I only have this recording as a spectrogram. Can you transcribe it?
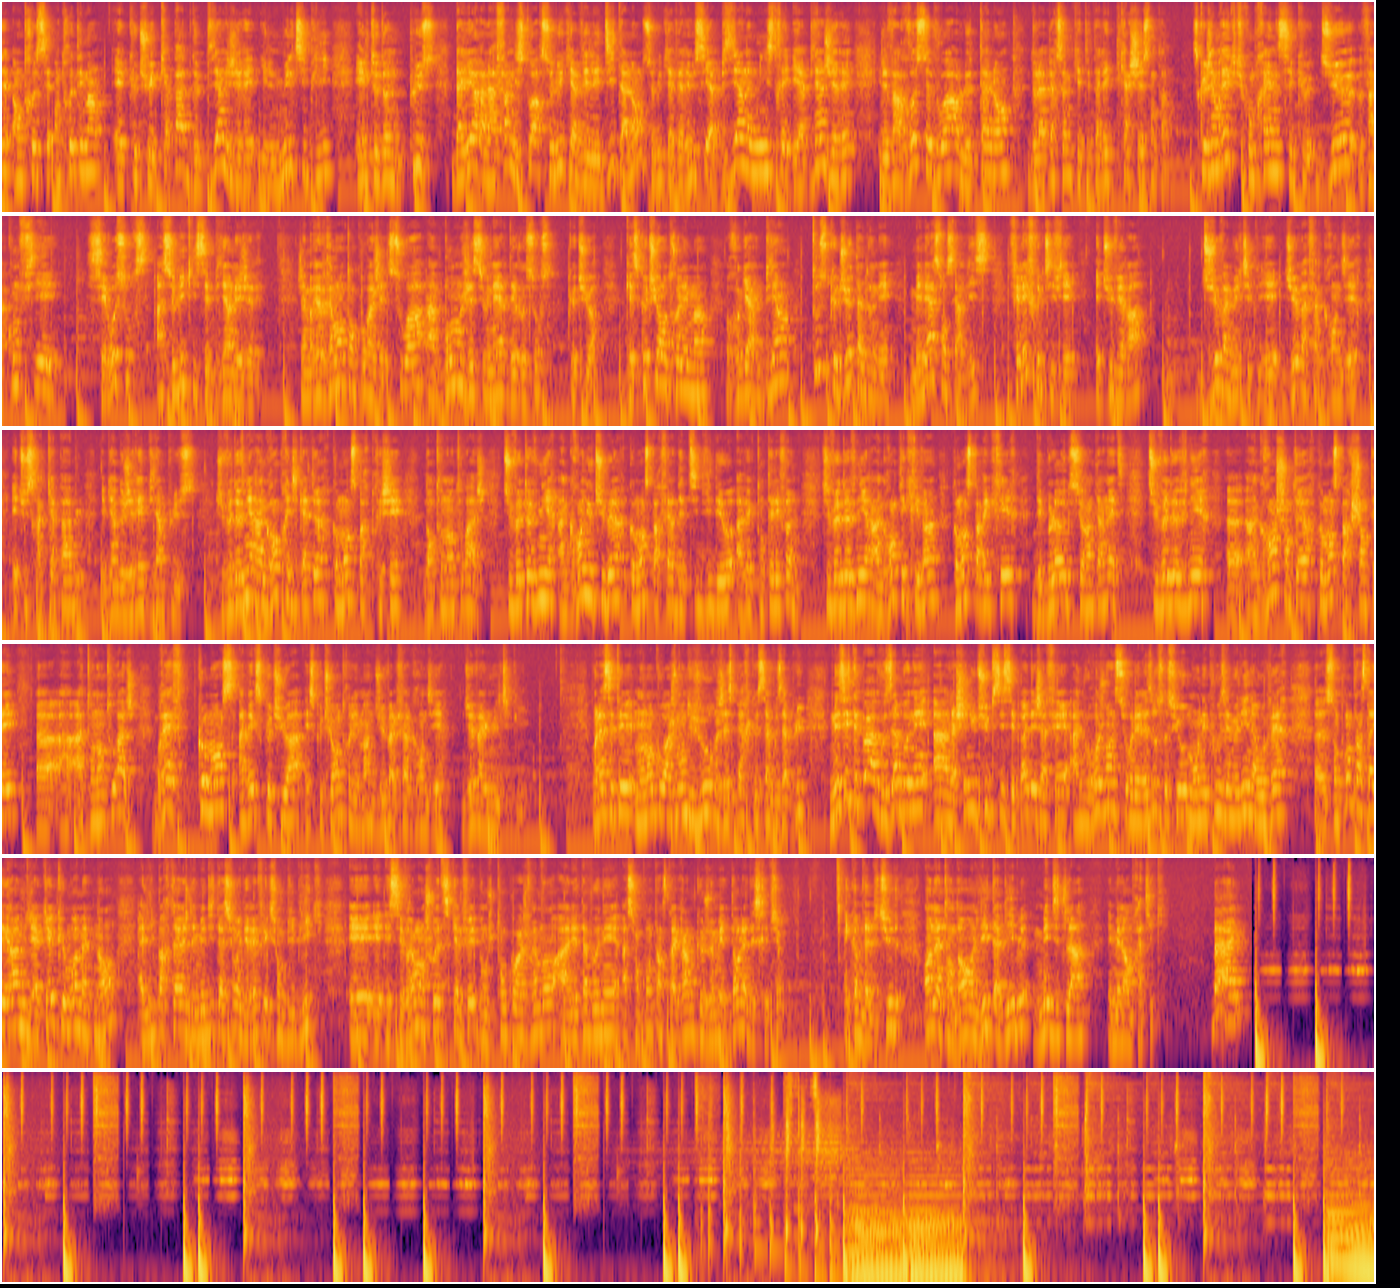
tes mains et que tu es capable de bien les gérer, il multiplie et il te donne plus. D'ailleurs, à la fin de l'histoire, celui qui avait les 10 talents, celui qui avait réussi à bien administrer et à bien gérer, il va recevoir le talent de la personne qui était allée cacher son talent. Ce que j'aimerais que tu comprennes, c'est que Dieu va confier ses ressources à celui qui sait bien les gérer. J'aimerais vraiment t'encourager. Sois un bon gestionnaire des ressources que tu as. Qu'est-ce que tu as entre les mains? Regarde bien tout ce que Dieu t'a donné, mets-les à son service, fais-les fructifier et tu verras Dieu va multiplier, Dieu va faire grandir et tu seras capable eh bien, de gérer bien plus. Tu veux devenir un grand prédicateur, commence par prêcher dans ton entourage. Tu veux devenir un grand youtubeur, commence par faire des petites vidéos avec ton téléphone. Tu veux devenir un grand écrivain, commence par écrire des blogs sur internet. Tu veux devenir euh, un grand chanteur, commence par chanter euh, à ton entourage. Bref, commence avec ce que tu as et ce que tu as entre les mains, Dieu va le faire grandir, Dieu va le multiplier. Voilà, c'était mon encouragement du jour. J'espère que ça vous a plu. N'hésitez pas à vous abonner à la chaîne YouTube si ce n'est pas déjà fait, à nous rejoindre sur les réseaux sociaux. Mon épouse Emeline a ouvert euh, son compte Instagram il y a quelques mois maintenant. Elle y partage des méditations et des réflexions bibliques et c'est vraiment chouette ce qu'elle fait. Donc je t'encourage vraiment à aller t'abonner à son compte Instagram que je mets dans la description. Et comme d'habitude, en attendant, lis ta Bible, médite-la et mets-la en pratique. Bye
